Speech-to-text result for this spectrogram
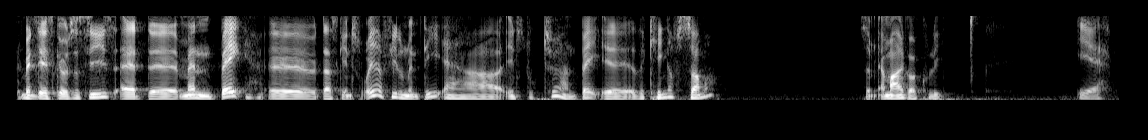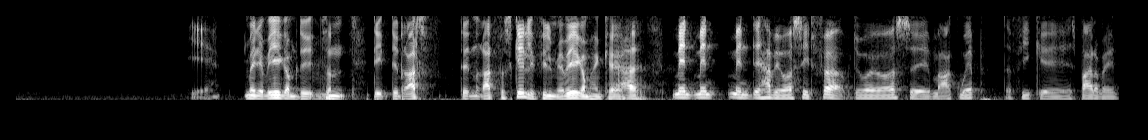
Men det skal jo så siges, at øh, manden bag, øh, der skal instruere filmen, det er instruktøren bag øh, The King of Summer, som jeg meget godt kunne lide. Ja. Ja. Men jeg ved ikke, om det er sådan, det, det, er, et ret, det er en ret forskellig film. Jeg ved ikke, om han kan... ja. Men, men, men det har vi jo også set før. Det var jo også øh, Mark Webb, der fik øh, Spider-Man.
